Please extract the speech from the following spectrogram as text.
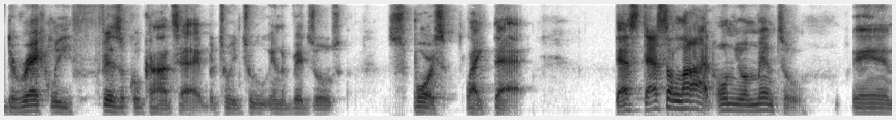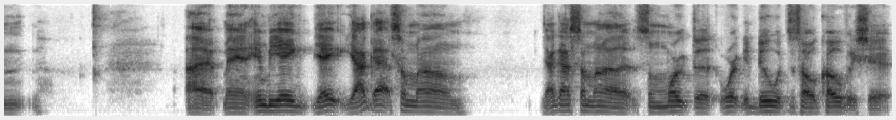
directly physical contact between two individuals, sports like that, that's that's a lot on your mental. And uh man, NBA, yeah, y'all got some um y'all got some uh some work to work to do with this whole COVID shit.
